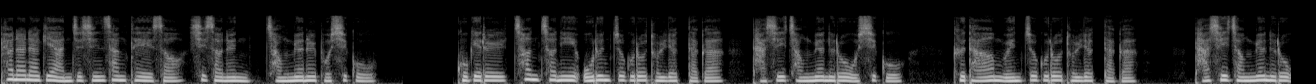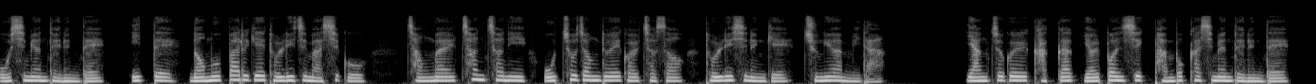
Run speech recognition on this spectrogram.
편안하게 앉으신 상태에서 시선은 정면을 보시고 고개를 천천히 오른쪽으로 돌렸다가 다시 정면으로 오시고 그 다음 왼쪽으로 돌렸다가 다시 정면으로 오시면 되는데 이때 너무 빠르게 돌리지 마시고 정말 천천히 5초 정도에 걸쳐서 돌리시는 게 중요합니다. 양쪽을 각각 10번씩 반복하시면 되는데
